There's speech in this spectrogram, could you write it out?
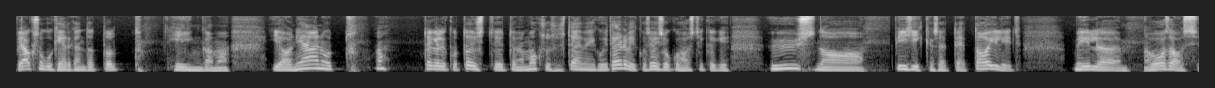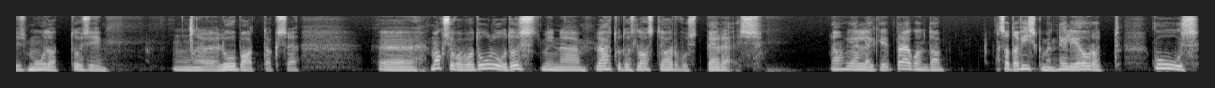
peaks nagu kergendatult hingama ja on jäänud noh tegelikult tõesti ütleme maksusüsteemi kui terviku seisukohast ikkagi üsna pisikesed detailid, mille osas siis muudatusi mm, lubatakse. Äh, maksuvaba tulu tõstmine lähtudes laste arvust peres noh, jällegi praegu on ta sada viiskümmend neli eurot kuus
